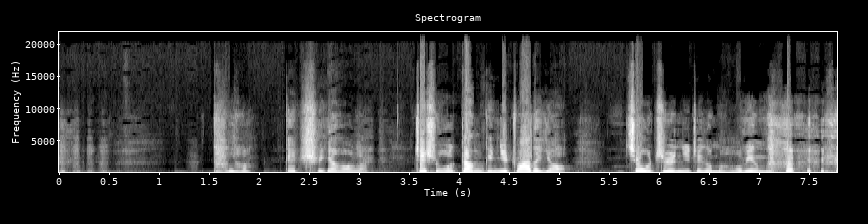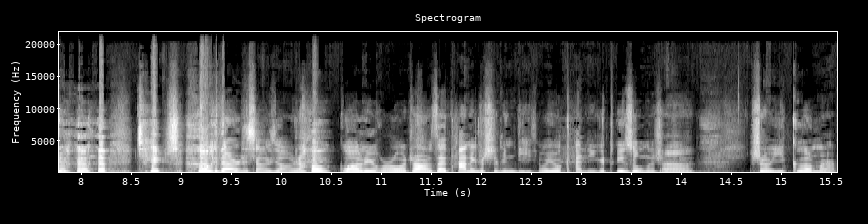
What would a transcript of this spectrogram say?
大郎该吃药了，这是我刚给你抓的药。就治你这个毛病的，这我当时就想笑。然后过了一会儿，我正好在他那个视频底下，我又看见一个推送的视频，啊是有一哥们儿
